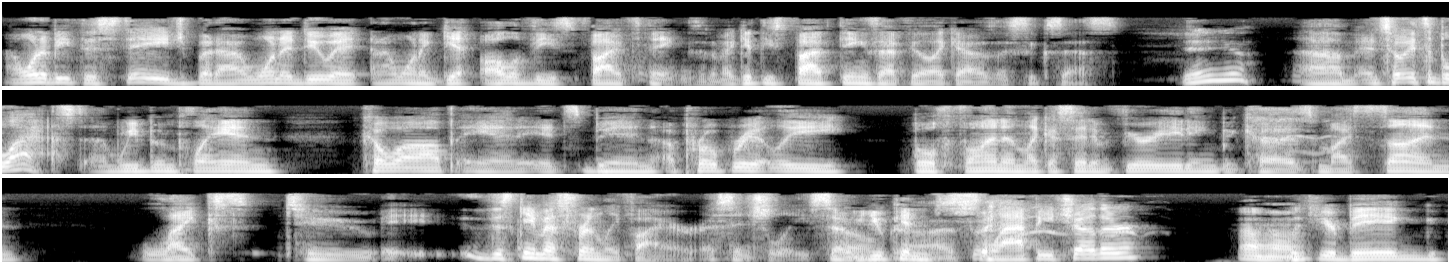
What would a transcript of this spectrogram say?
I want to beat this stage, but I want to do it and I want to get all of these five things. And if I get these five things, I feel like I was a success. Yeah, yeah. Um, and so it's a blast. And we've been playing co-op and it's been appropriately both fun and like I said, infuriating because my son likes to, this game has friendly fire essentially. So Oh, you can slap each other Uh-huh. with your big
